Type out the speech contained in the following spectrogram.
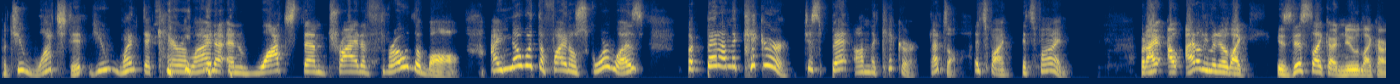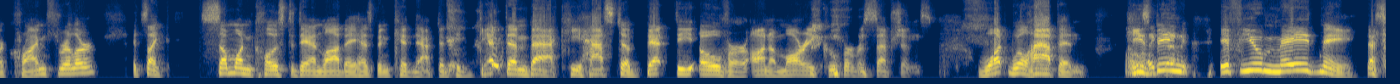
but you watched it. You went to Carolina and watched them try to throw the ball. I know what the final score was, but bet on the kicker. Just bet on the kicker. That's all. It's fine. It's fine. But I, I, I don't even know. Like, is this like a new like our crime thriller? It's like someone close to Dan Labbe has been kidnapped, and to get them back, he has to bet the over on Amari Cooper receptions. What will happen? I He's like being. If you made me, that's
